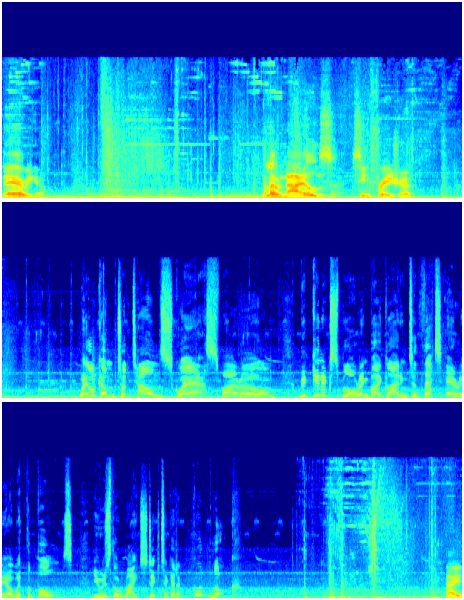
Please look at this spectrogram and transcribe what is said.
There we go. Hello, Niles. Seen Frasier? Welcome to Town Square, Spyro. Begin exploring by gliding to that area with the bulls. Use the right stick to get a good look. I...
